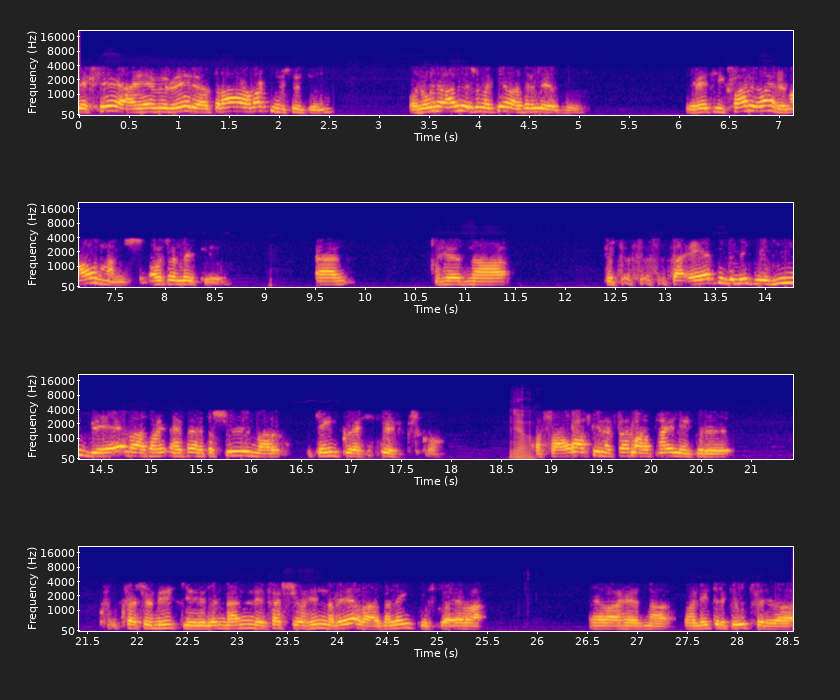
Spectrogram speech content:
ég segja að hefur verið að draga vagnum stundum. Og núna er alveg sem að gefa það fyrir Liverpool. Ég veit ekki hvað við værum án hans á þessari leiki. En hérna það er þetta mikið í húfi ef að þetta, þetta sumar gengur ekki upp sko. Já, að þá allt inn að fyrir að pæla einhverju hversu mikið menni þessi og hinn að vera þarna lengur sko ef að ef að hérna, það lítur ekki út fyrir að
